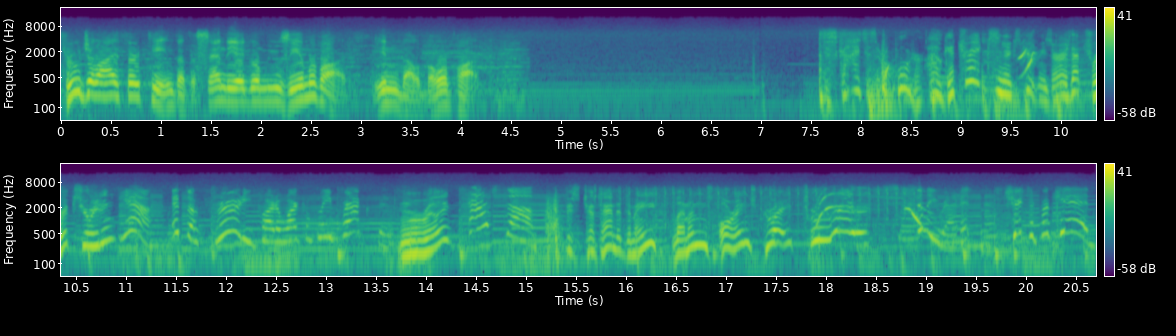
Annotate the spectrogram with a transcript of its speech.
through July 13th at the San Diego Museum of Art in Balboa Park. Disguised as a reporter, I'll get Trix. Excuse me, sir, is that Trix you're eating? Yeah, it's a fruity part of our complete breakfast. Really? Have some. This just handed to me. Lemons, orange, grape, Trix. Silly rabbit. Trix are for kids.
